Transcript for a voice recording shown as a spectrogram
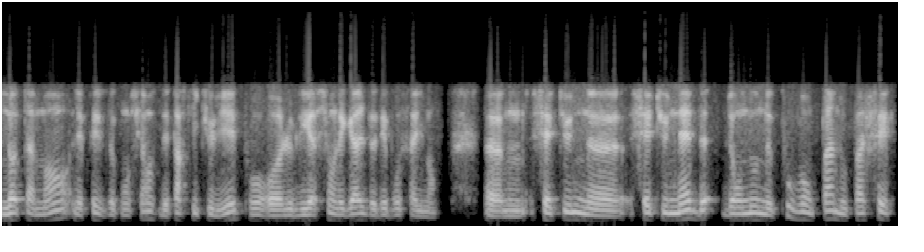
notamment les prises de conscience des particuliers pour l'obligation légale de débroussaillement. c'est une c'est une aide dont nous ne pouvons pas nous passer.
